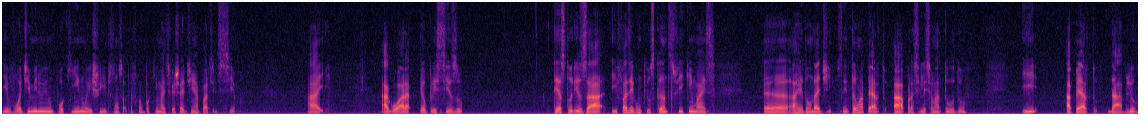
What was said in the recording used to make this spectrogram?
E vou diminuir um pouquinho no eixo Y. Só para ficar um pouquinho mais fechadinha a parte de cima. Aí. Agora eu preciso texturizar e fazer com que os cantos fiquem mais uh, arredondadinhos. Então aperto A para selecionar tudo e aperto W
